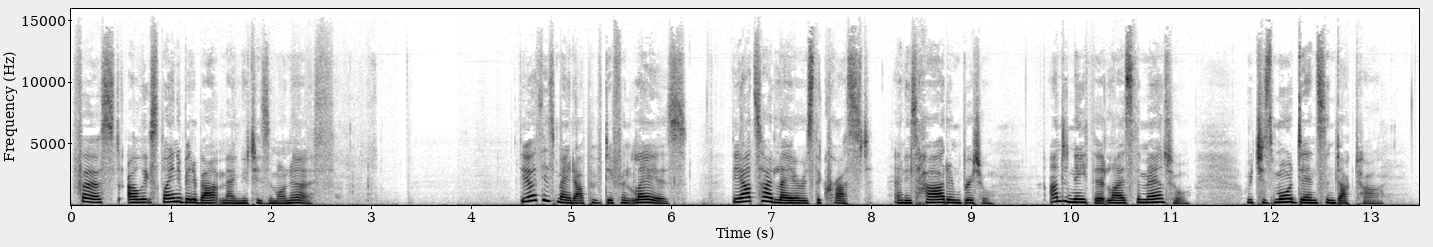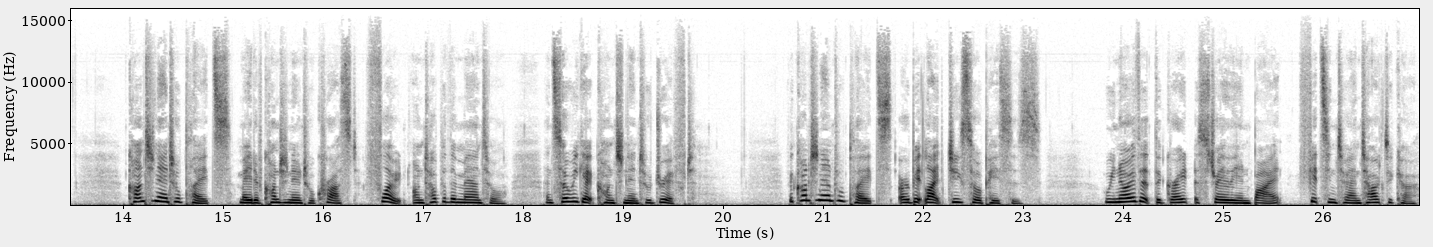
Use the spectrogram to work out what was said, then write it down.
First, I'll explain a bit about magnetism on Earth. The Earth is made up of different layers. The outside layer is the crust and is hard and brittle. Underneath it lies the mantle, which is more dense and ductile. Continental plates, made of continental crust, float on top of the mantle, and so we get continental drift. The continental plates are a bit like jigsaw pieces. We know that the Great Australian Bight fits into Antarctica,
